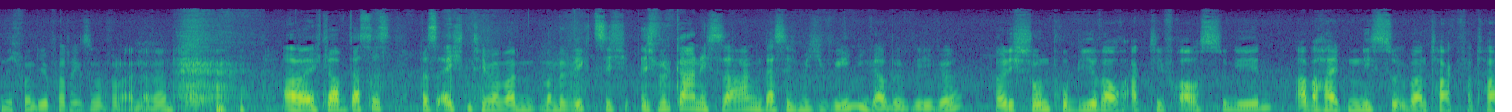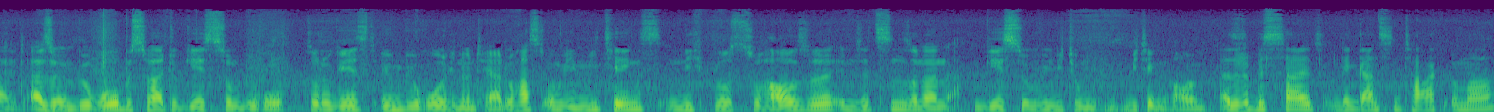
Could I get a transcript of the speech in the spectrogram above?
Nicht von dir, Patrick, sondern von anderen. Aber ich glaube, das ist, das ist echt ein Thema, weil man bewegt sich. Ich würde gar nicht sagen, dass ich mich weniger bewege, weil ich schon probiere, auch aktiv rauszugehen, aber halt nicht so über den Tag verteilt. Also im Büro bist du halt, du gehst zum Büro. So, du gehst im Büro hin und her. Du hast irgendwie Meetings, nicht bloß zu Hause im Sitzen, sondern gehst du irgendwie Meeting, Meetingraum. Also du bist halt den ganzen Tag immer,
